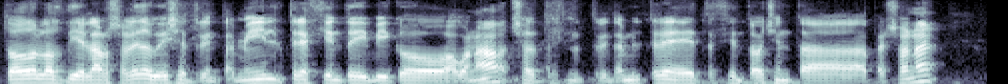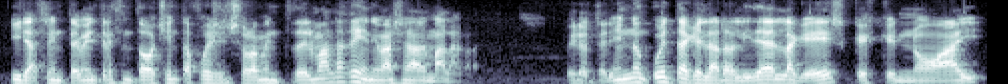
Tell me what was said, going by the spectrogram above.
todos los días en la Rosaleda hubiese 30.300 y pico abonados, o sea, 30.380 personas, y las 30.380 fuesen solamente del Málaga y animasen al Málaga. Pero teniendo en cuenta que la realidad es la que es, que es que no hay.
